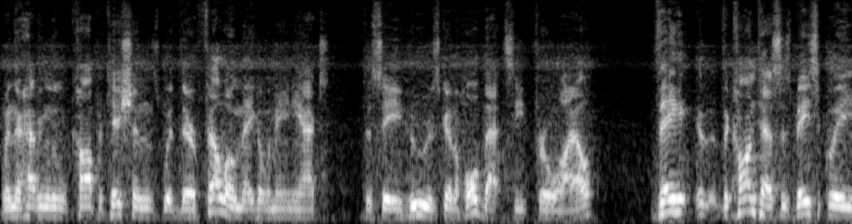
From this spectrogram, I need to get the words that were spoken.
when they're having little competitions with their fellow megalomaniacs to see who is going to hold that seat for a while, they the contest is basically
